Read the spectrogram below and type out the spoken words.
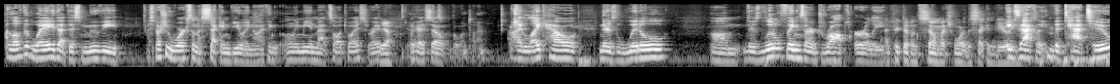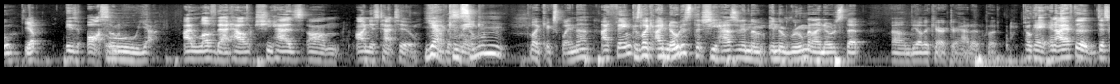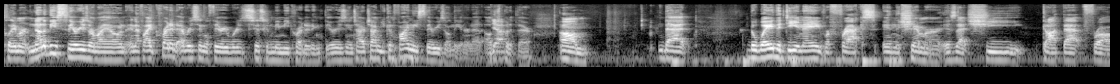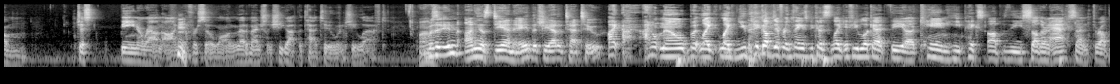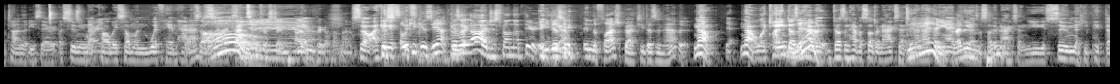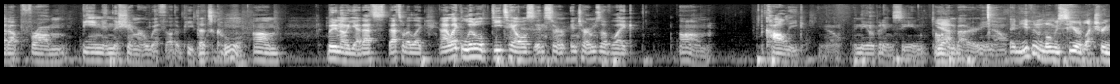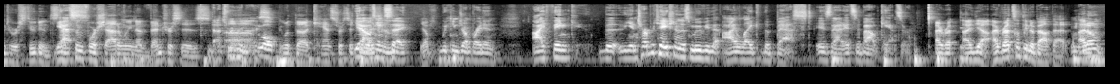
I love the way that this movie, especially works on a second viewing. I think only me and Matt saw it twice, right? Yeah. Okay, so the one time. I like how there's little, um, there's little things that are dropped early. I picked up on so much more the second viewing. Exactly, the tattoo Yep. is awesome. oh yeah. I love that how she has um, Anya's tattoo. Yeah, the can snake. someone like explain that? I think Because like I noticed that she has it in the in the room, and I noticed that um, the other character had it, but Okay, and I have to disclaimer: none of these theories are my own. And if I credit every single theory, we're just going to be me crediting theories the entire time, you can find these theories on the internet. I'll Yeah. just put it there. Um, that the way the DNA refracts in the shimmer is that she got that from just being around Anya for so long that eventually she got the tattoo when she left. Was it in Anya's DNA that she had a tattoo? I I don't know, but like like you pick up different things because like if you look at the uh, Kane, he picks up the southern accent throughout the time that he's there, assuming that probably someone with him had a That's, southern Oh. accent. that's interesting. Yeah. I didn't pick up on that. So I think it's, okay, because yeah, I was 'cause like, oh, I just found that theory. he doesn't in the flashback. He doesn't have it. no, Yeah. no, like Kane doesn't yeah. have a doesn't have a southern accent, and at the end I he has a southern accent. You assume that he picked that up from being in the shimmer with other people. That's cool. Um, but you know, yeah, that's that's what I like, and I like little details in cer- in terms of like, um, the colleague, you know, in the opening scene talking Yeah. about her, you know. And even when we see her lecturing to her students, Yes. that's some foreshadowing of Ventress's. That's really nice. Well- with the cancer situation. Yeah, I was gonna say. Yep. We can jump right in. I think the the interpretation of this movie that I like the best is that it's about cancer. I read. I, yeah, I read something about that. Mm-hmm. I don't.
